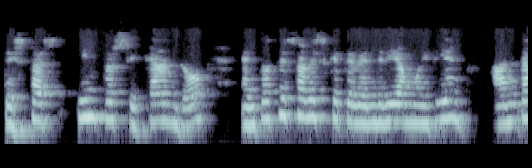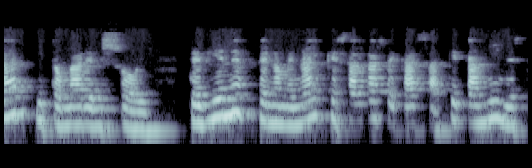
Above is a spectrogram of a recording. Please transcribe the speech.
te estás intoxicando. Entonces sabes que te vendría muy bien andar y tomar el sol. Te viene fenomenal que salgas de casa, que camines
